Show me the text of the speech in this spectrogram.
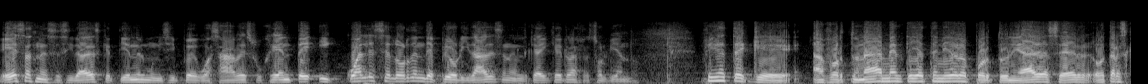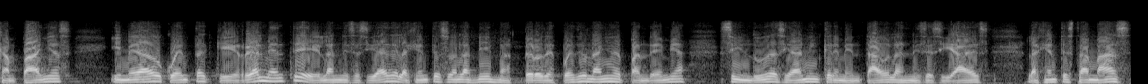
esas necesidades que tiene el municipio de Guasave, su gente y cuál es el orden de prioridades en el que hay que irlas resolviendo. Fíjate que afortunadamente ya he tenido la oportunidad de hacer otras campañas y me he dado cuenta que realmente las necesidades de la gente son las mismas, pero después de un año de pandemia sin duda se han incrementado las necesidades, la gente está más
